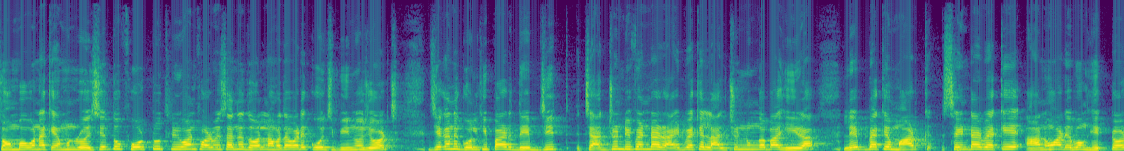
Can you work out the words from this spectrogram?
সম্ভাবনা কেমন রয়েছে? তো ফোর টু থ্রি ওয়ান ফরমেশনে দল নামাতে পারে কোচ বিনো জর্জ। যেখানে গোলকিপার দেবজিৎ, চারজন ডিফেন্ডার রাইট ব্যাকে লালচুন্ডুঙ্গা বা হীরা লেফট ব্যাকে মার্ক সেন্টার ব্যাকে আনোয়ার এবং হেক্টর।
